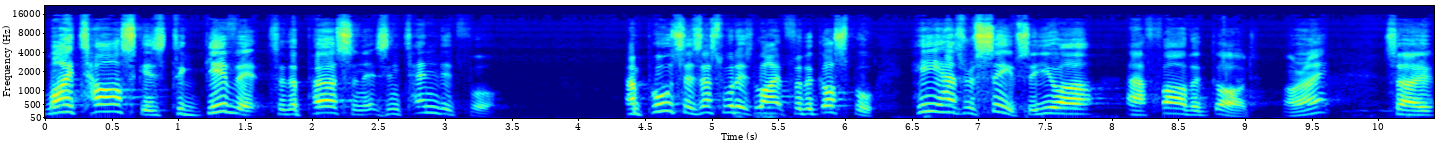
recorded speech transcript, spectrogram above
My task is to give it to the person it's intended for. And Paul says that's what it's like for the gospel. He has received, so you are our Father God, all right? So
